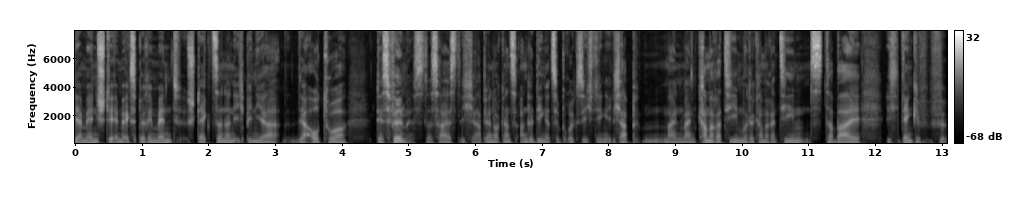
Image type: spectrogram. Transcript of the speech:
der Mensch, der im Experiment steckt, sondern ich bin ja der Autor des Filmes. Das heißt, ich habe ja noch ganz andere Dinge zu berücksichtigen. Ich habe mein, mein Kamerateam oder Kamerateams dabei. Ich denke für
